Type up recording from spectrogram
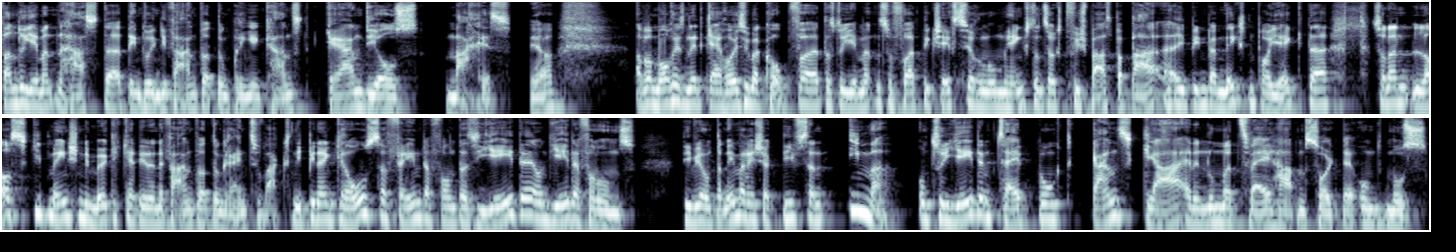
wenn du jemanden hast, äh, den du in die Verantwortung bringen kannst, grandios, mach es. Ja. Aber mach es nicht gleich Hals über Kopf, äh, dass du jemanden sofort die Geschäftsführung umhängst und sagst, viel Spaß, Papa, äh, ich bin beim nächsten Projekt, sondern lass, gib Menschen die Möglichkeit, in eine Verantwortung reinzuwachsen. Ich bin ein großer Fan davon, dass jede und jeder von uns, die wir unternehmerisch aktiv sind, immer und zu jedem Zeitpunkt ganz klar eine Nummer zwei haben sollte und muss.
